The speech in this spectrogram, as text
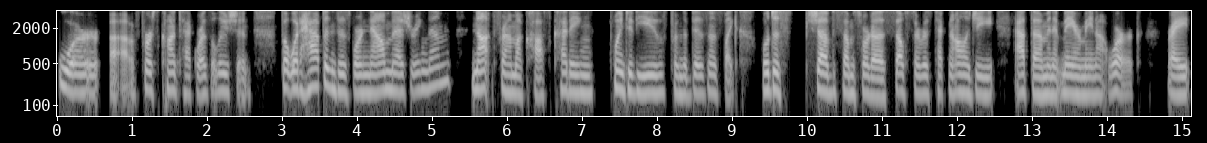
or uh, first contact resolution. But what happens is we're now measuring them not from a cost cutting point of view from the business, like we'll just shove some sort of self service technology at them and it may or may not work, right?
